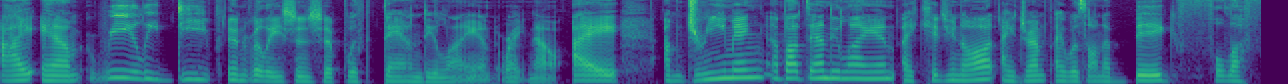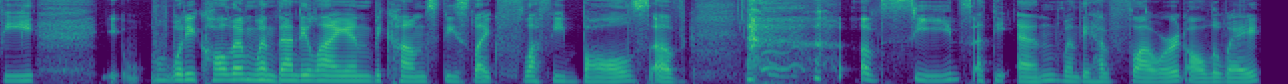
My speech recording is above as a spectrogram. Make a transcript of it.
I am really deep in relationship with dandelion right now. I am dreaming about dandelion. I kid you not. I dreamt I was on a big, fluffy, what do you call them when dandelion becomes these like fluffy balls of. of seeds at the end when they have flowered all the way.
